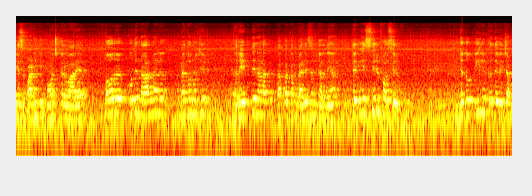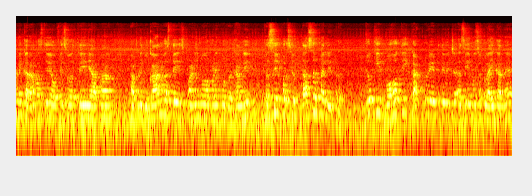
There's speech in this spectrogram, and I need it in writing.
ਇਸ ਪਾਣੀ ਦੀ ਪਹੁੰਚ ਕਰਵਾ ਰਿਹਾ ਹੈ। ਔਰ ਉਹਦੇ ਨਾਲ ਨਾਲ ਮੈਂ ਤੁਹਾਨੂੰ ਜੇ ਰੇਟ ਦੇ ਨਾਲ ਆਪਾਂ ਕੰਪੈਰੀਜ਼ਨ ਕਰਦੇ ਹਾਂ, ਤੇ ਇਹ ਸਿਰਫ ਔਰ ਸਿਰਫ ਜਦੋਂ 20 ਲੀਟਰ ਦੇ ਵਿੱਚ ਆਪਣੇ ਘਰਾਂ ਵਾਸਤੇ ਆਫਿਸ ਵਾਸਤੇ ਜਾਂ ਆਪਾਂ ਆਪਣੀ ਦੁਕਾਨ ਵਾਸਤੇ ਇਸ ਪਾਣੀ ਨੂੰ ਆਪਣੇ ਕੋਲ ਰੱਖਾਂਗੇ, ਤਾਂ ਸਿਰਫ ਔਰ ਸਿਰਫ 10 ਰੁਪਏ ਲੀਟਰ ਜੋ ਕਿ ਬਹੁਤ ਹੀ ਘੱਟ ਰੇਟ ਦੇ ਵਿੱਚ ਅਸੀਂ ਇਹਨੂੰ ਸਪਲਾਈ ਕਰ ਰਹੇ ਹਾਂ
